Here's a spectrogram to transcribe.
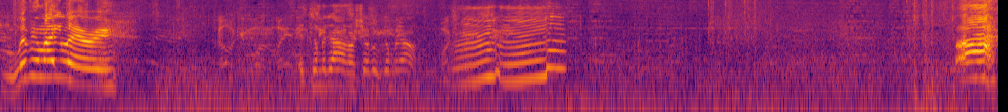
I'm living like Larry. It's coming down. Our shuttle's coming down. hmm Ah!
